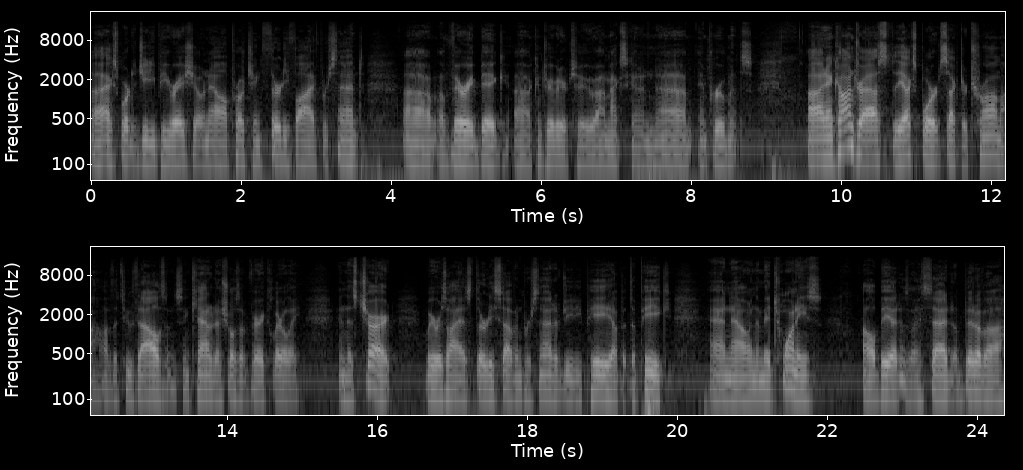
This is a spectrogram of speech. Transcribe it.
Uh, export to GDP ratio now approaching 35 percent a very big uh, contributor to uh, Mexican improvements. and in contrast, the export sector trauma of the 2000s in Canada shows up very clearly in this chart. We were as high as 37% of GDP up at the peak, and now in the mid-20s, albeit, as I said, a bit of a,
